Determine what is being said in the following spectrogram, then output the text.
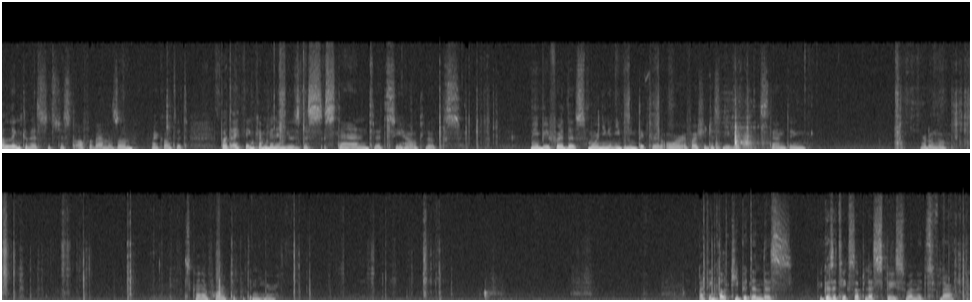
I'll link this, it's just off of Amazon, I got it. But I think I'm gonna use this stand, let's see how it looks. Maybe for this morning and evening dhikr, or if I should just leave it standing. I don't know. It's kind of hard to put in here. I think I'll keep it in this because it takes up less space when it's flat.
